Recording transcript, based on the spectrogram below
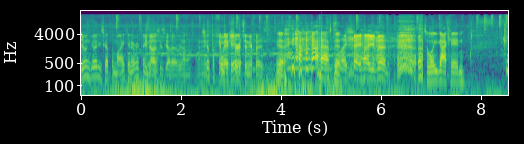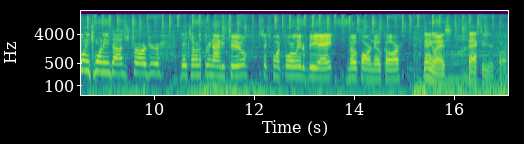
Doing good. He's got the mic and everything. He does. He's got everything. And He's he, got the full. he full makes sure it's in your face. Yeah, I have to. Like, hey, how you been? so what you got, Caden? 2020 Dodge Charger, Daytona 392, 6.4 liter V8, Mopar, no car. Anyways, back to your car.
